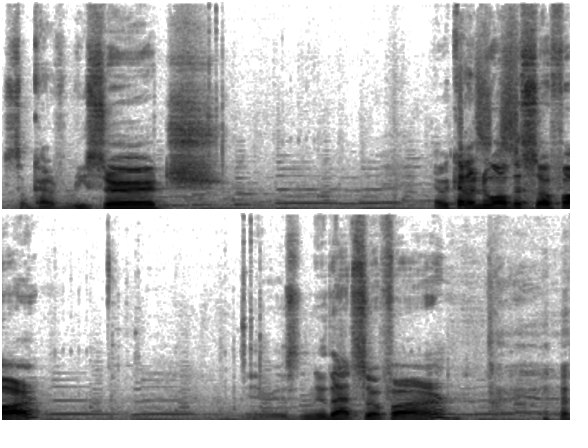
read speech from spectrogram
Some kind of research. Yeah, we kind of knew all this so far. Yeah, we knew that so far.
